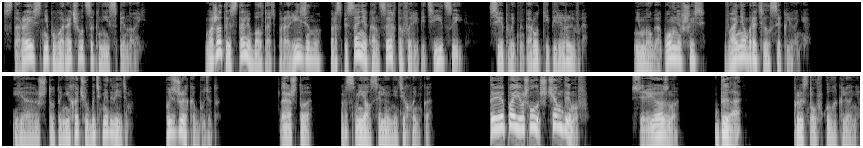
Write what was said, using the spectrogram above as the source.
стараясь не поворачиваться к ней спиной. Вожатые стали болтать про Ризину, расписание концертов и репетиций, сетовать на короткие перерывы. Немного опомнившись, Ваня обратился к Лене. «Я что-то не хочу быть медведем. Пусть Жека будет». «Да что, — рассмеялся Леня тихонько. — Ты поешь лучше, чем Дымов. — Серьезно? — Да, — прыснул в кулак Леня.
